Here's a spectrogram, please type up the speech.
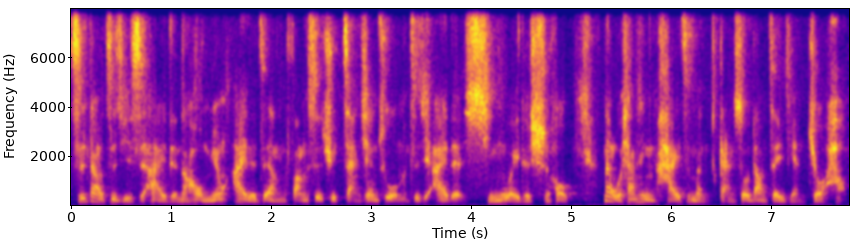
知道自己是爱的，然后我们用爱的这样的方式去展现出我们自己爱的行为的时候，那我相信孩子们感受到这一点就好。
